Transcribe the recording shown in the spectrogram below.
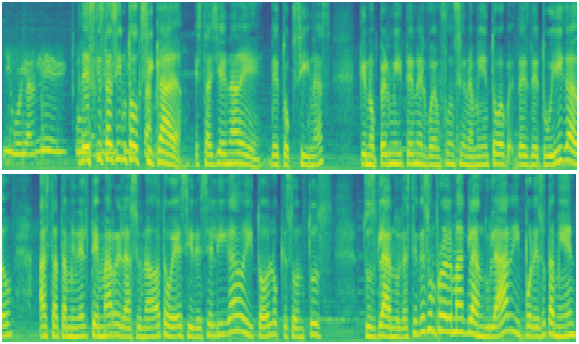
y voy al médico. Es que estás intoxicada, estás llena de, de toxinas que no permiten el buen funcionamiento desde tu hígado hasta también el tema relacionado, te voy a decir, es el hígado y todo lo que son tus, tus glándulas. Tienes un problema glandular y por eso también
